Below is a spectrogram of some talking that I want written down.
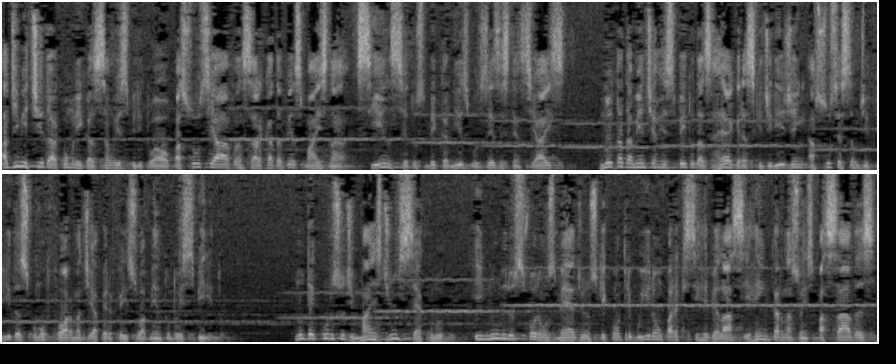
Admitida a comunicação espiritual, passou-se a avançar cada vez mais na ciência dos mecanismos existenciais, notadamente a respeito das regras que dirigem a sucessão de vidas como forma de aperfeiçoamento do espírito. No decurso de mais de um século, inúmeros foram os médiuns que contribuíram para que se revelasse reencarnações passadas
